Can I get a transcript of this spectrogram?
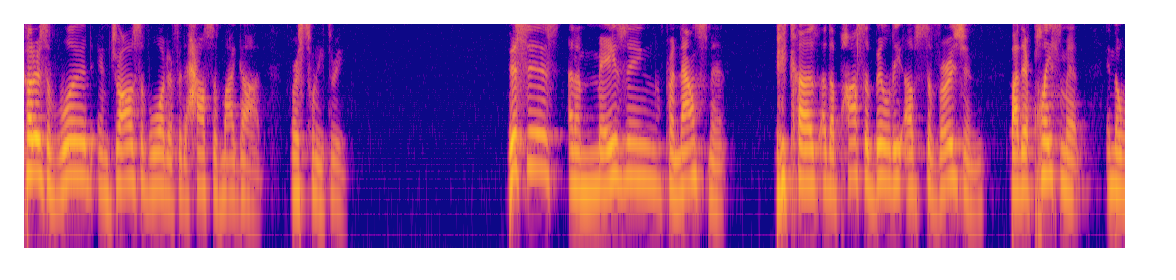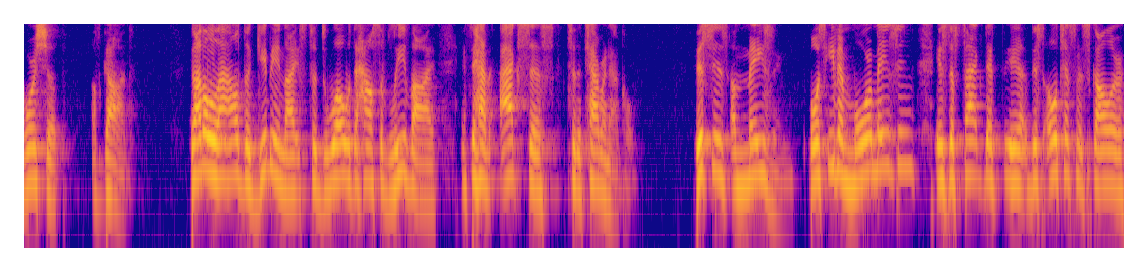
cutters of wood and drawers of water for the house of my God verse 23. This is an amazing pronouncement because of the possibility of subversion by their placement in the worship of God. God allowed the Gibeonites to dwell with the house of Levi and to have access to the tabernacle. This is amazing. But what's even more amazing is the fact that the, this Old Testament scholar,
